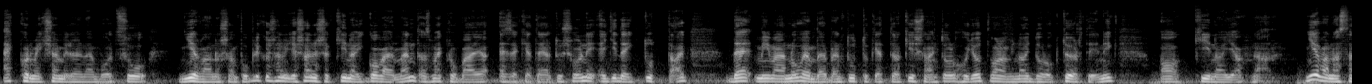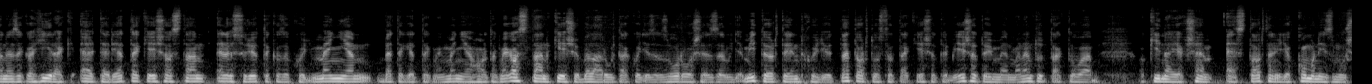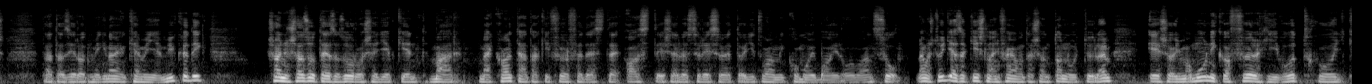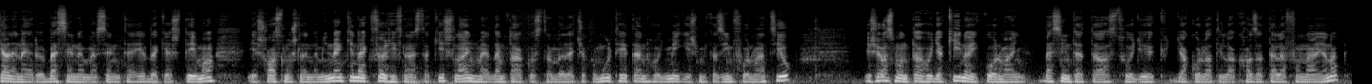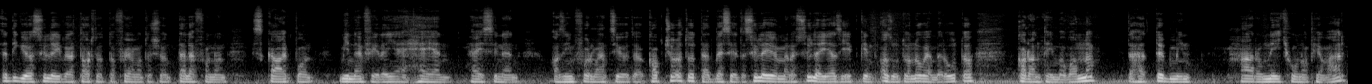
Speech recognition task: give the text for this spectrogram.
Ekkor még semmiről nem volt szó nyilvánosan, publikusan, ugye sajnos a kínai government az megpróbálja ezeket eltusolni, egy ideig tudták, de mi már novemberben tudtuk ettől a kislánytól, hogy ott valami nagy dolog történik a kínaiaknál. Nyilván aztán ezek a hírek elterjedtek, és aztán először jöttek azok, hogy mennyien betegedtek, meg mennyien haltak, meg. Aztán később elárulták, hogy ez az orvos ezzel ugye mi történt, hogy őt letartóztatták, és a többi, és a többi, mert már nem tudták tovább a kínaiak sem ezt tartani, hogy a kommunizmus, tehát azért ott még nagyon keményen működik, Sajnos azóta ez az orvos egyébként már meghalt, tehát aki felfedezte azt, és először észrevette, hogy itt valami komoly bajról van szó. Na most ugye ez a kislány folyamatosan tanult tőlem, és ahogy ma Mónika fölhívott, hogy kellene erről beszélnem, mert szerintem érdekes téma, és hasznos lenne mindenkinek, fölhívtam ezt a kislányt, mert nem találkoztam vele csak a múlt héten, hogy mégis mik az információk. És ő azt mondta, hogy a kínai kormány beszüntette azt, hogy ők gyakorlatilag hazatelefonáljanak. Eddig ő a szüleivel tartotta folyamatosan telefonon, Skype-on, mindenféle ilyen helyen, helyszínen az információt, a kapcsolatot, tehát beszélt a szüleivel, mert a szülei az egyébként azóta november óta karanténban vannak, tehát több mint három-négy hónapja már,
